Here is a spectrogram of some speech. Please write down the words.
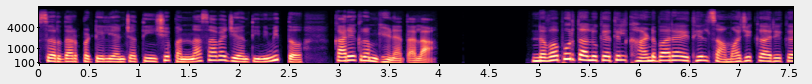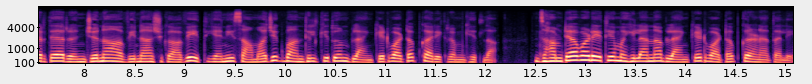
सरदार पटेल यांच्या तीनशे पन्नासाव्या जयंतीनिमित्त कार्यक्रम घेण्यात आला. नवापूर तालुक्यातील खांडबारा येथील सामाजिक कार्यकर्त्या रंजना अविनाश गावित यांनी सामाजिक बांधिलकीतून ब्लँकेट वाटप कार्यक्रम घेतला. झामट्यावड येथे महिलांना ब्लँकेट वाटप करण्यात आले.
